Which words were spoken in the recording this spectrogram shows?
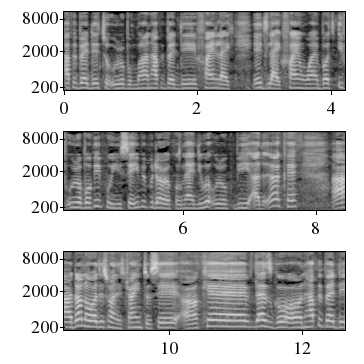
Happy birthday to Urhobo man. Happy birthday, fine like age like fine wine. But if Urhobo people you say you people don't recognize the way Urhobo be at okay. I don't know what this one is trying to say. Okay, let's go on. Happy birthday.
